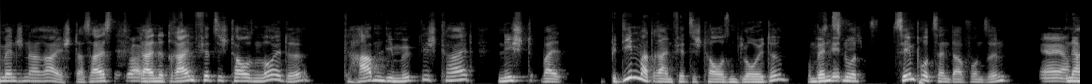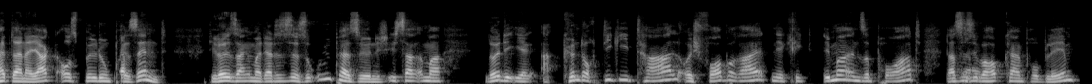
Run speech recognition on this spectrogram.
Menschen erreicht. Das heißt, Total. deine 43.000 Leute haben die Möglichkeit, nicht, weil bedienen mal 43.000 Leute und wenn es nur nicht. 10% davon sind, Ja, ja. innerhalb deiner Jagdausbildung präsent. Die Leute sagen immer, ja, das ist ja so unpersönlich. Ich sage immer, Leute, ihr könnt auch digital euch vorbereiten, ihr kriegt immer einen Support, das ist Ja. überhaupt kein Problem.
